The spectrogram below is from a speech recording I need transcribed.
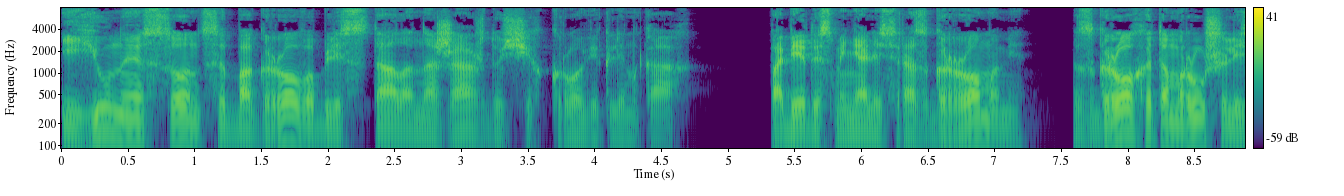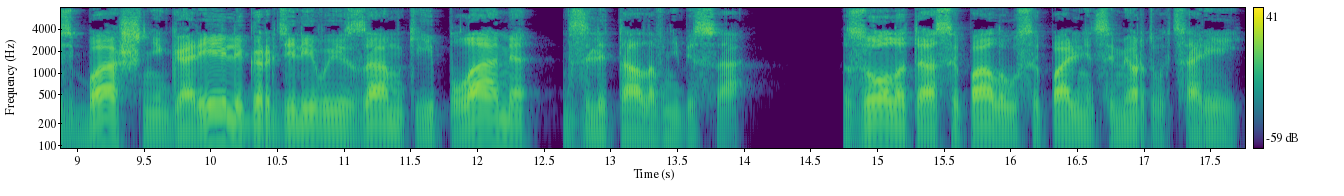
и юное солнце багрово блистало на жаждущих крови клинках. Победы сменялись разгромами, с грохотом рушились башни, горели горделивые замки, и пламя взлетало в небеса. Золото осыпало усыпальницы мертвых царей.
